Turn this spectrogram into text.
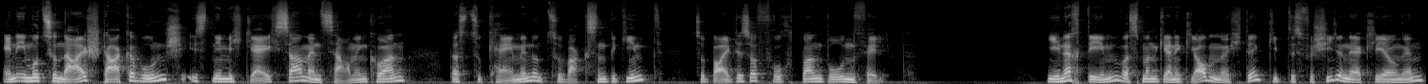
Ein emotional starker Wunsch ist nämlich gleichsam ein Samenkorn, das zu keimen und zu wachsen beginnt, sobald es auf fruchtbaren Boden fällt. Je nachdem, was man gerne glauben möchte, gibt es verschiedene Erklärungen,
